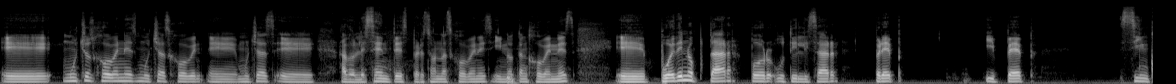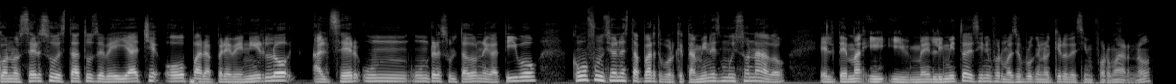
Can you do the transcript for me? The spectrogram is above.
Eh, muchos jóvenes, muchas, joven, eh, muchas eh, adolescentes, personas jóvenes y no tan jóvenes, pueden optar por utilizar PrEP y PEP sin conocer su estatus de VIH o para prevenirlo al ser un, un, resultado negativo. ¿Cómo funciona esta parte? Porque también es muy sonado el tema, y, me limito a decir información porque no quiero desinformar, ¿no?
